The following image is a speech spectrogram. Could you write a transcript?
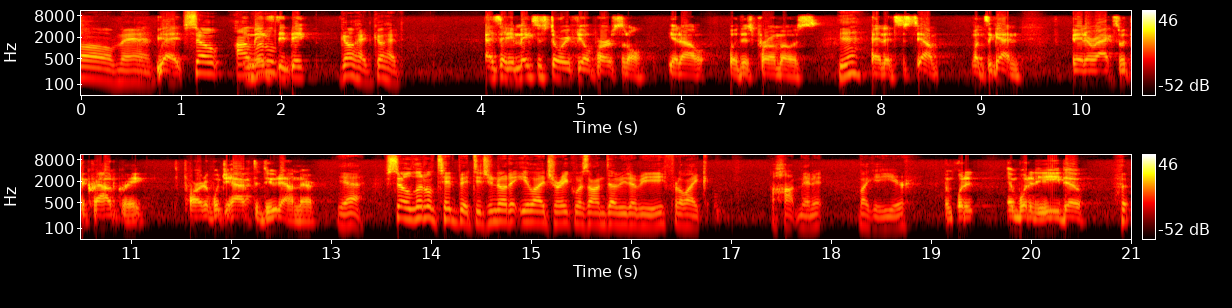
oh man. Yeah. So a little. the big, Go ahead. Go ahead. I said he makes the story feel personal, you know, with his promos. Yeah. And it's just, yeah, once again, interacts with the crowd great. It's part of what you have to do down there. Yeah. So little tidbit. Did you know that Eli Drake was on WWE for like a hot minute, like a year? And what did and what did he do?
